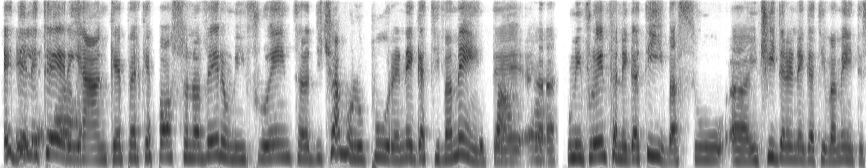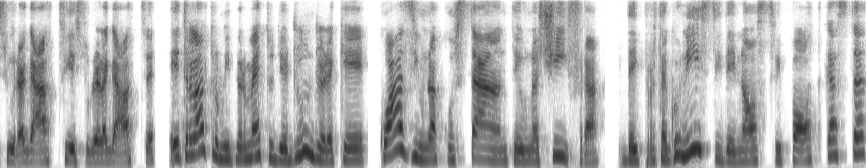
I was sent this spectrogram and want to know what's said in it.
e deleteri e, anche perché possono avere un'influenza, diciamolo pure, negativamente, esatto. eh, un'influenza negativa su eh, incidere negativamente sui ragazzi e sulle ragazze. E tra l'altro mi permetto di aggiungere che quasi una costante, una cifra dei protagonisti dei nostri podcast,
